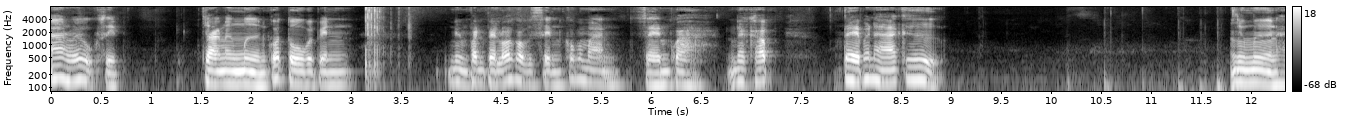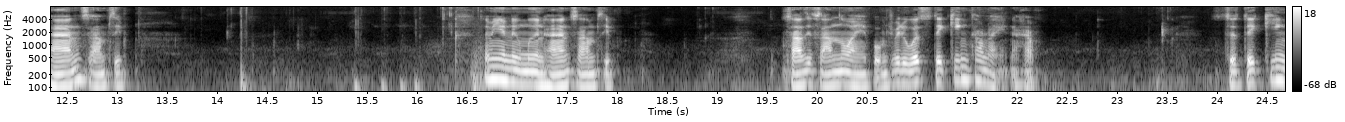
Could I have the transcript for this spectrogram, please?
560 จาก 10,000 ก็โตไปเป็น 1,800 กว่าเปอร์เซ็นต์ ก็ประมาณแสนกว่านะครับ แต่ปัญหาคือ 10,000หาร30ถ้ามีเงิน10,000หาร30 33หน่วย ผมจะไปดูว่า staking เท่าไหร่นะครับ staking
